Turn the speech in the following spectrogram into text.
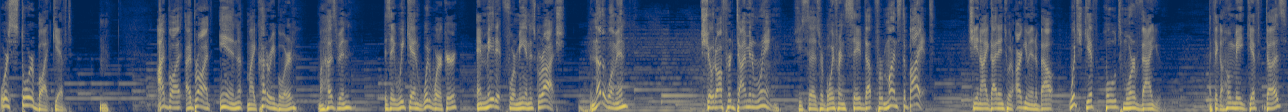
or store bought gift. Hmm. I bought, I brought in my cutlery board. My husband is a weekend woodworker and made it for me in his garage. Another woman showed off her diamond ring. She says her boyfriend saved up for months to buy it. She and I got into an argument about which gift holds more value. I think a homemade gift does.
